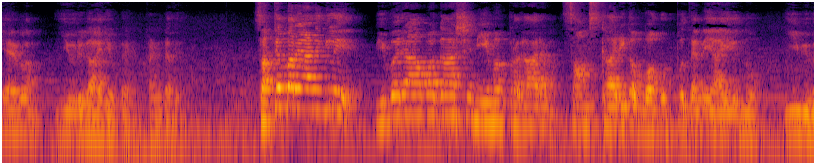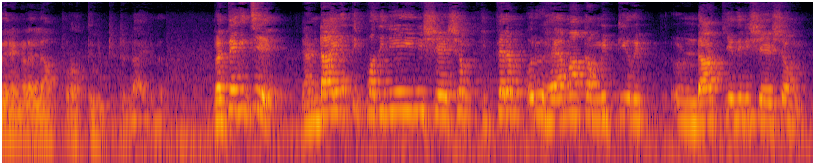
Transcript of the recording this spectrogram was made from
കേരളം ഈ ഒരു കാര്യമൊക്കെ കണ്ടത്. സത്യം പറയുകയാണെങ്കിൽ വിവരാവകാശ നിയമപ്രകാരം സാംസ്കാരിക വകുപ്പ് തന്നെയായിരുന്നു ഈ വിവരങ്ങളെല്ലാം പുറത്തുവിട്ടിട്ടുണ്ടായിരുന്നത് പ്രത്യേകിച്ച് രണ്ടായിരത്തി പതിനേഴിന് ശേഷം ഇത്തരം ഒരു ഹേമ കമ്മിറ്റി ഉണ്ടാക്കിയതിന് ശേഷം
